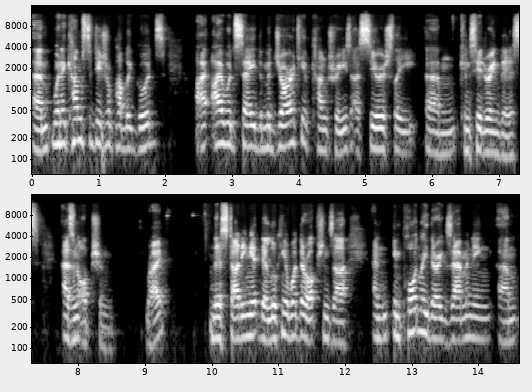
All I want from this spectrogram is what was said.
Um, when it comes to digital public goods, I, I, would say the majority of countries are seriously um, considering this as an option, right? They're studying it, they're looking at what their options are, and importantly, they're examining um,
